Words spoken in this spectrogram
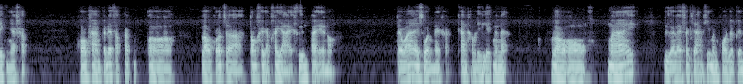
ล็กๆเนี่ยครับ พอผ่านไปได้สักพักเออเราก็จะต้องขยับขยายขึ้นไปเนาะแต่ว่าไอ้ส่วนในการทำเล็กๆนั่นน่ะเราเอาไม้หรืออะไรสักอย่างที่มันพอจะเป็น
